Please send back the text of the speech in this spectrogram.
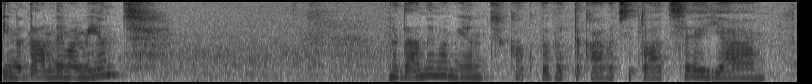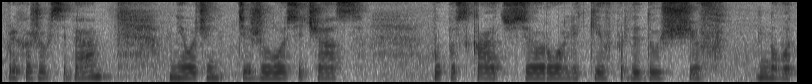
И на данный момент, на данный момент, как бы вот такая вот ситуация, я прихожу в себя. Мне очень тяжело сейчас выпускать ролики в предыдущих, ну вот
